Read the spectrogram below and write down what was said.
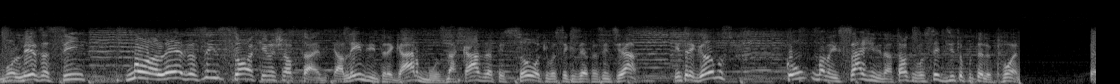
Moleza sim, moleza sim só aqui no Shoptime. Além de entregarmos na casa da pessoa que você quiser presentear, entregamos com uma mensagem de Natal que você dita por telefone. É,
